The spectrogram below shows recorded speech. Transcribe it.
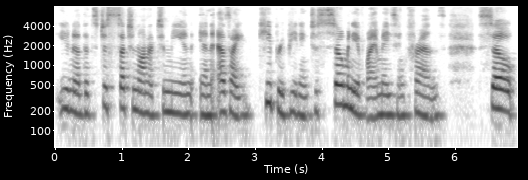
you know that's just such an honor to me and and as i keep repeating to so many of my amazing friends so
